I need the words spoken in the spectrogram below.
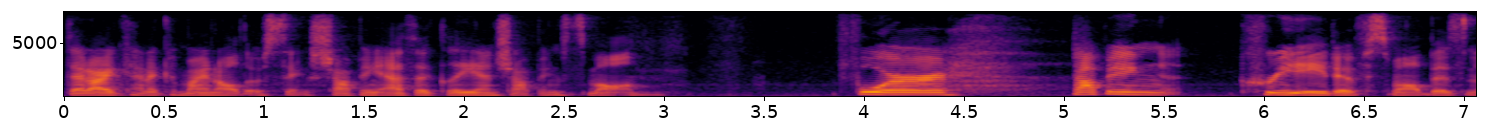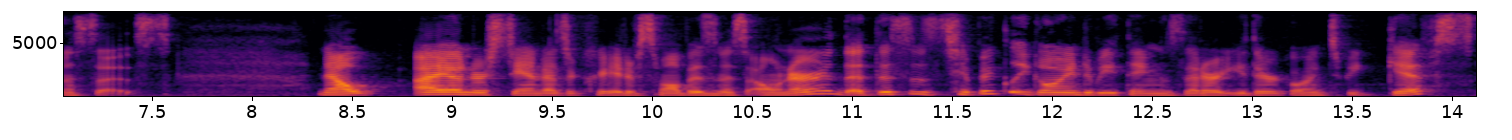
that I kind of combine all those things shopping ethically and shopping small. For shopping creative small businesses. Now, I understand as a creative small business owner that this is typically going to be things that are either going to be gifts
